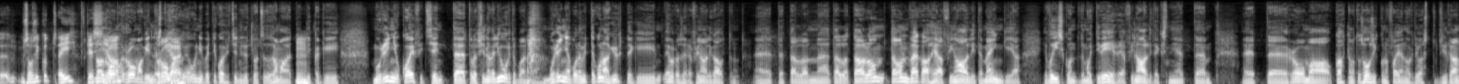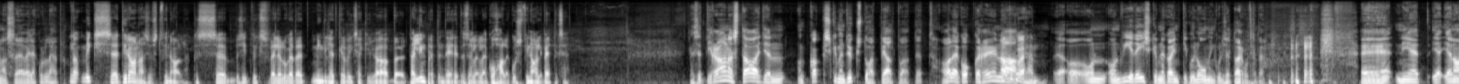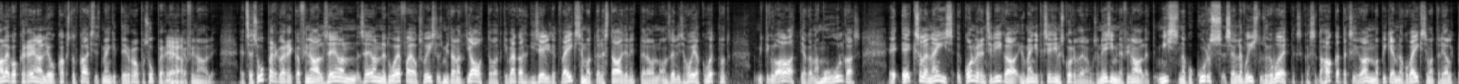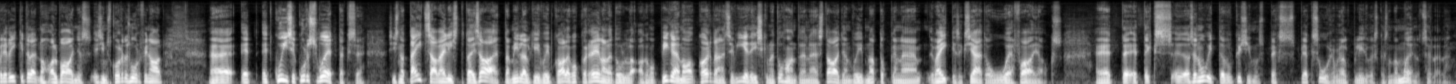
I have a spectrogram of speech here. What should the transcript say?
soosikud, ei, kes no, ja? Rooma, Rooma kindlasti Rooma, ja, ja Unibeti koefitsiendid ütlevad sedasama, et mm., et ikkagi Murillo koefitsient tuleb sinna veel juurde panna. Murillo pole mitte kunagi ühtegi eurosarja finaali kaotanud, et, et tal on, tal, tal on, ta on väga hea finaalide mängija ja võistkondade motiveerija finaalideks, nii et et Rooma kahtlemata soosikuna Feyenoordi vastu Tiranas väljakule läheb. no miks Tiranas just finaal, kas siit võiks välja lugeda, et mingil hetkel võiks äkki ka Tallinn pretendeerida sellele sellele kohale, kus finaali peetakse? no see Tirana staadion on kakskümmend üks tuhat pealtvaatajat, A Le Coq Arena on, on viieteistkümne kanti, kui loominguliselt arvutada nii et ja, ja no A Le Coq Arena'l ju kaks tuhat kaheksateist mängiti Euroopa superkarika finaali. et see superkarika finaal, see on, see on nüüd UEFA jaoks võistlus, mida nad jaotavadki vägagi selgelt. Väiksematele staadionitele on, on sellise hoiaku võtnud, mitte küll alati, aga noh, muuhulgas. E. eks ole, näis, konverentsiliiga ju mängitakse esimest korda tänavu, see on esimene finaal, et mis nagu kurss selle võistlusega võetakse, kas seda hakataksegi andma pigem nagu väiksematele jalgpalliriikidele, noh, Albaanias esimest korda suur finaal et, et kui see kurss võetakse, siis no täitsa välistada ei saa, et ta millalgi võib ka A Le Coq Arena'le tulla, aga ma pigem kardan, et see viieteistkümne tuhandene staadion võib natukene väikeseks jääda UEFA jaoks et, et eks see on huvitav küsimus, peaks, peaks uurima Jalgpalliliidu käest, kas nad on mõelnud sellele.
